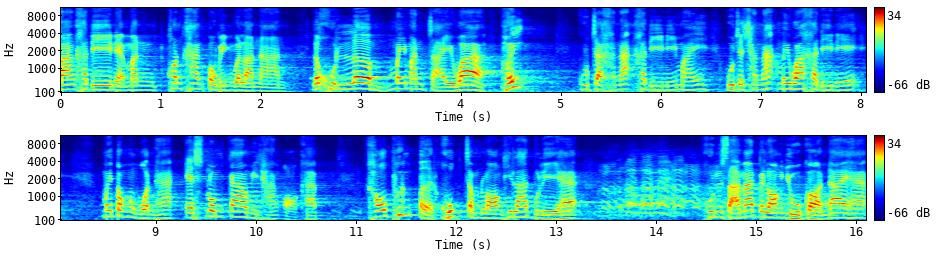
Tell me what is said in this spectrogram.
บางคดีเนี่ยมันค่อนข้างประวิงเวลานาน แล้วคุณเริ่มไม่มั่นใจว่า เฮ้ย กูจะชนะคดีนี้ไหมกูจะชนะไม่ว่าคดีนี้ ไม่ต้องกังวลฮะเอสลมเก้ามีทางออกครับเขาเพิ่งเปิดคุกจำลองที่ราชบุรีฮะคุณสามารถไปลองอยู่ก่อนได้ฮะ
